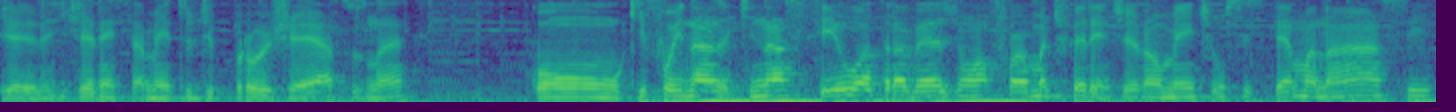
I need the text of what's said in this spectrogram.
ger- gerenciamento de projetos, né? Com, que, foi na- que nasceu através de uma forma diferente. Geralmente, um sistema nasce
